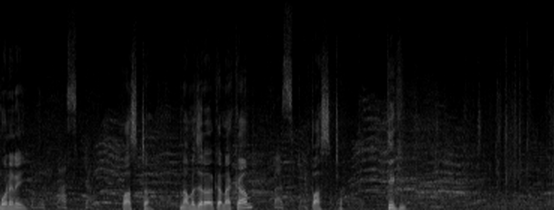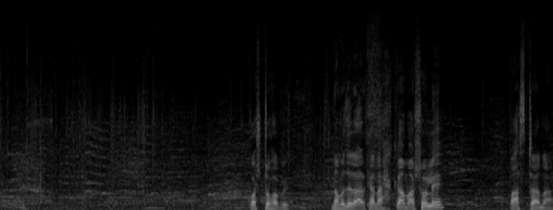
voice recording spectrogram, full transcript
মনে নেই? পাঁচটা। নামাজের আরকান আহকাম? পাঁচটা। পাঁচটা। কি কি? কষ্ট হবে। নামাজের আরকান আহকাম আসলে পাঁচটা না।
